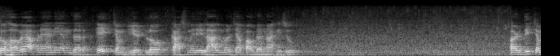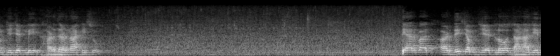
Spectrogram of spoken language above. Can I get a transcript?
તો હવે આપણે આની અંદર એક ચમચી જેટલો કાશ્મીરી લાલ મરચા પાવડર નાખીશું. અડધી ચમચી જેટલી હળદર નાખીશું. ત્યારબાદ અડધી ચમચી જેટલો ધાણાજીર,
